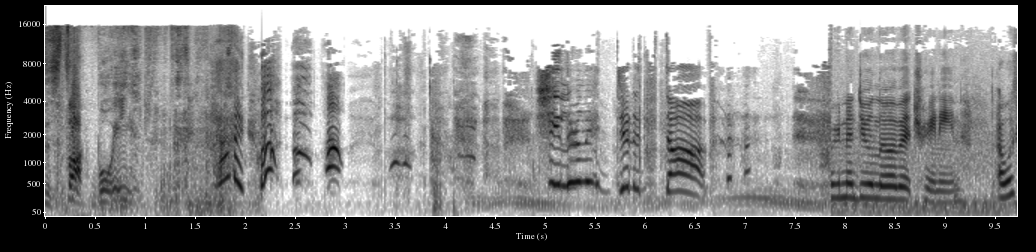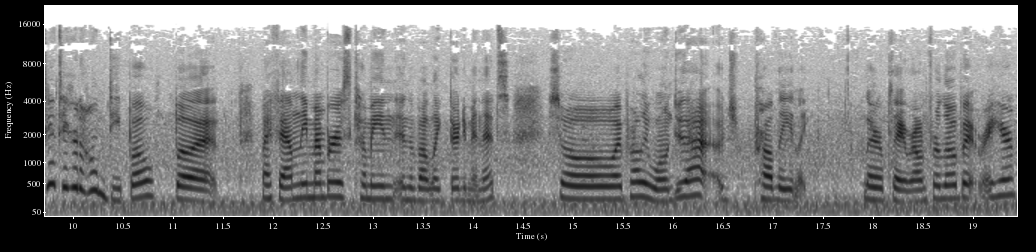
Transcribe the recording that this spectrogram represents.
Fast as fuck, boy. she literally didn't stop. We're gonna do a little bit training. I was gonna take her to Home Depot, but my family member is coming in about like 30 minutes. So I probably won't do that. I'll probably like let her play around for a little bit right here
